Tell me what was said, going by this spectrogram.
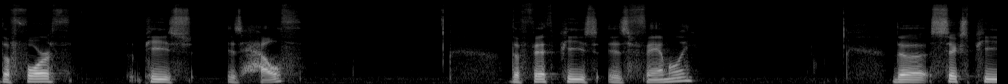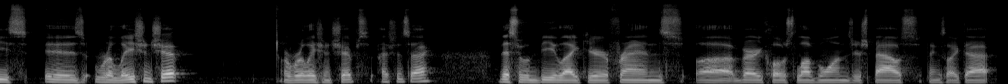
The fourth piece is health. The fifth piece is family. The sixth piece is relationship, or relationships, I should say. This would be like your friends, uh, very close loved ones, your spouse, things like that.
